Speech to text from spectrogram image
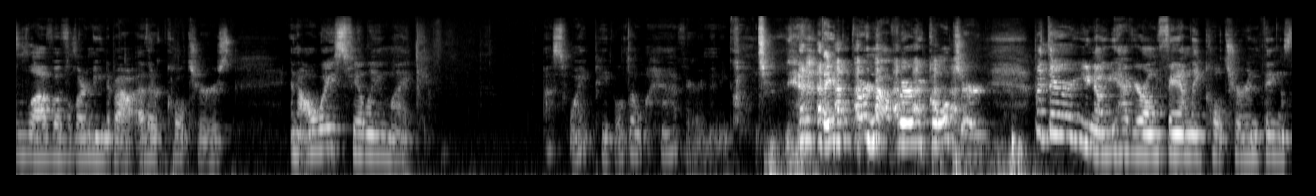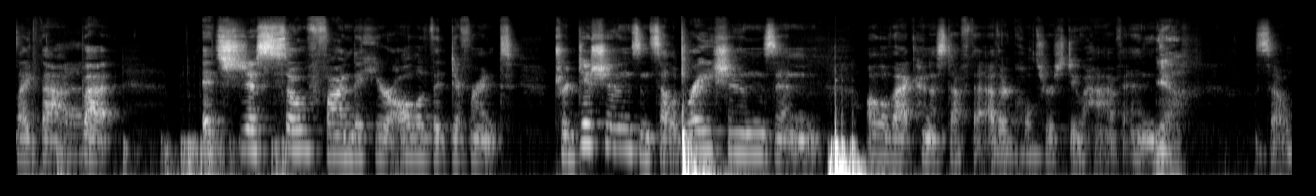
love of learning about other cultures and always feeling like us white people don't have very many cultures. they are not very cultured. But they're, you know, you have your own family culture and things like that. Yeah. But it's just so fun to hear all of the different traditions and celebrations and all of that kind of stuff that other cultures do have. And yeah so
